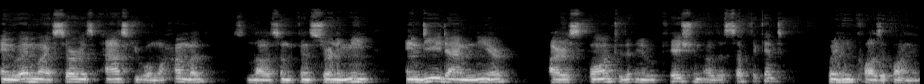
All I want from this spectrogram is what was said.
And when my servants ask you, O Muhammad, concerning me, Indeed, I am near. I respond to the invocation of the supplicant when he calls upon me.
